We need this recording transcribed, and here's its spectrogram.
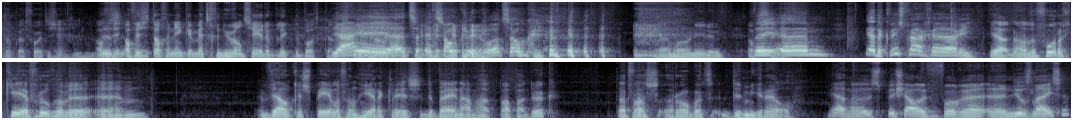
Valt ook wat voor te zeggen. Of, Dus- is, of is het toch in één keer met genuanceerde blik, de podcast? ja, ja, ja, het, zou- het zou kunnen hoor. Het zou kunnen. Dat moeten we niet doen. Nee, ehm, ja, de quizvraag, eh, Harry. Ja, nou, de vorige keer vroegen we ehm, welke speler van Heracles de bijnaam had Papa Duk. Dat was Robert de Mirel. Ja, nou speciaal even voor eh, eh, Niels Leijsen.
